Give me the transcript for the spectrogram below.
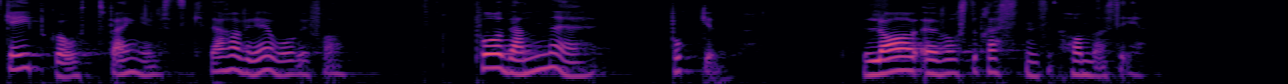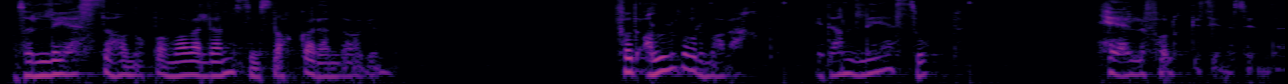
Scapegoat på engelsk. Der har vi det ordet ifra. På denne bukken la øverstepresten hånda si. Og så leste han opp. Han var vel den som snakka den dagen. For et alvor det må ha vært idet han leser opp hele folket sine synder.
